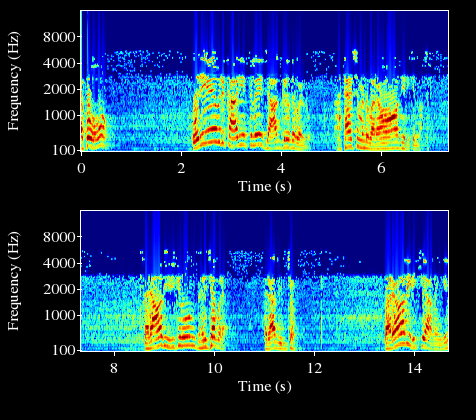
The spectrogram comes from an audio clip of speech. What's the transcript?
അപ്പോ ഒരേ ഒരു കാര്യത്തിൽ ജാഗ്രത വേണ്ടു. അറ്റാച്ച്മെന്റ് വരാതിരിക്കുന്നത് വരാതിരിക്കണമെന്ന് ധരിച്ചാ പോരാ. വരാതിരിക്കണം വരാതിരിക്കുകയാണെങ്കിൽ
